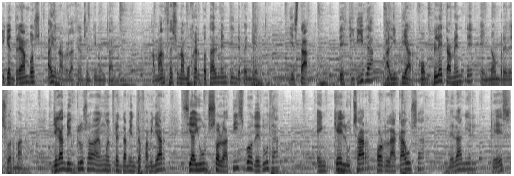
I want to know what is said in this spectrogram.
y que entre ambos hay una relación sentimental. Amanza es una mujer totalmente independiente y está decidida a limpiar completamente el nombre de su hermano, llegando incluso a un enfrentamiento familiar si hay un solo atisbo de duda en qué luchar por la causa de Daniel, que es,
